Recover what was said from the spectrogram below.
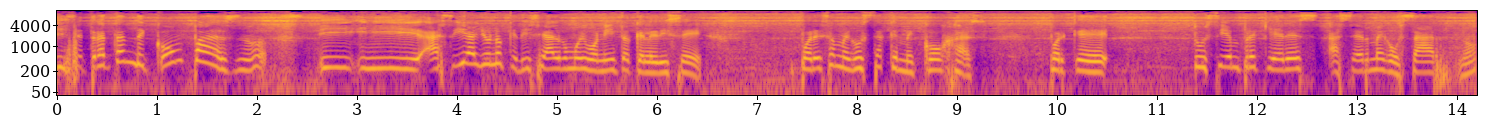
Y se tratan de compas, ¿no? Y, y así hay uno que dice algo muy bonito que le dice, por eso me gusta que me cojas, porque tú siempre quieres hacerme gozar, ¿no?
